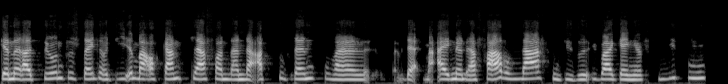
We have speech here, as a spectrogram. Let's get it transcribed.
Generationen zu sprechen und die immer auch ganz klar voneinander abzugrenzen, weil der eigenen Erfahrung nach sind diese Übergänge fließen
